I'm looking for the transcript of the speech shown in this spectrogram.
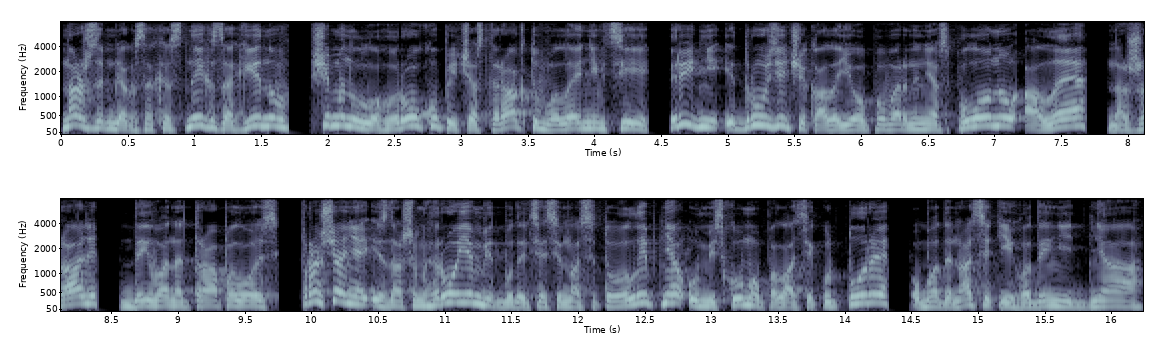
Наш земляк-захисник загинув ще минулого року під час теракту в Оленівці. Рідні і друзі чекали його повернення з полону, але, на жаль, дива не трапилось. Прощання із нашим героєм відбудеться 17 липня у міському палаці культури об 11 годині дня.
